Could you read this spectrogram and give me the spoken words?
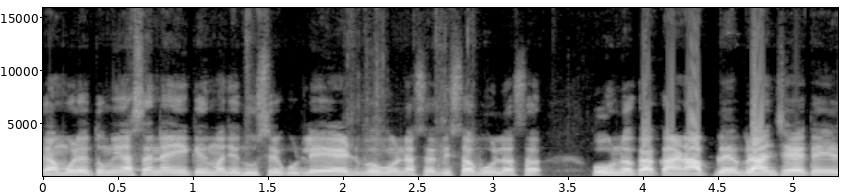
त्यामुळे तुम्ही असं नाही की म्हणजे दुसरे कुठले ॲड बघून असं दिसाबोल असं होऊ नका. कारण आपले ब्रांच आहे ते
